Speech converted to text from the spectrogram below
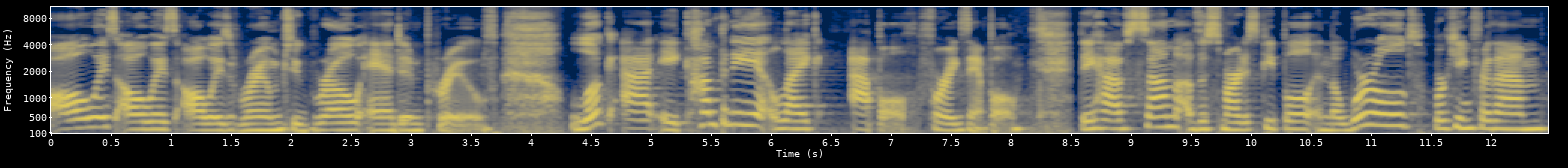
always, always, always room to grow and improve. Look at a company like Apple, for example. They have some of the smartest people in the world working for them.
